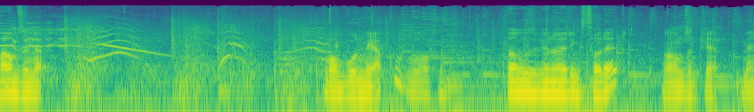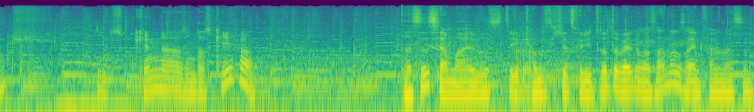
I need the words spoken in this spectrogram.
warum sind wir... Warum wurden wir abgeworfen? Warum sind wir neuerdings Toadette? Warum sind wir Mensch? Und Kinder sind das Käfer? Das ist ja mal lustig. Haben sich jetzt für die dritte Welt noch was anderes einfallen lassen.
